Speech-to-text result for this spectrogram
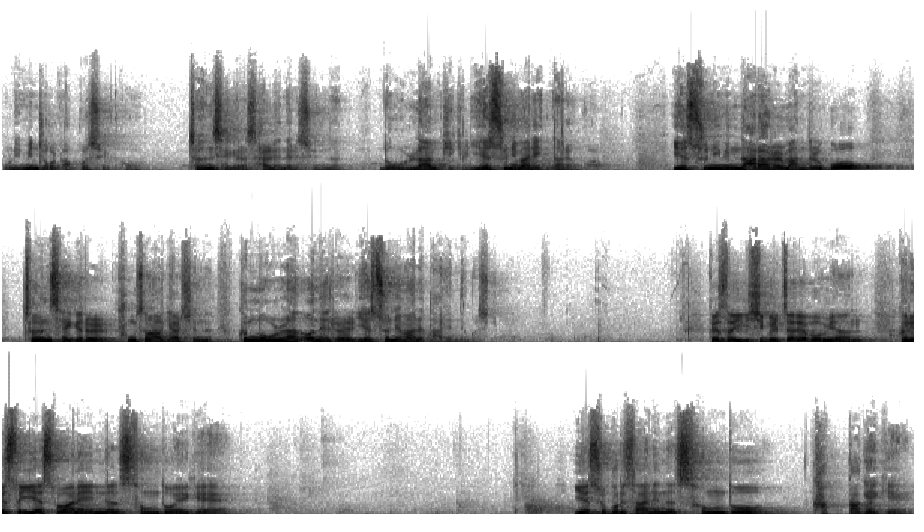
우리 민족을 바꿀 수 있고 전 세계를 살려낼 수 있는 놀라운 비결. 예수님 안에 있다는 거예요. 예수님이 나라를 만들고 전 세계를 풍성하게 할 수 있는 그 놀라운 은혜를 예수님 안에 다 있는 것이죠. 그래서 21절에 보면 그리스도 예수 안에 있는 성도에게 예수 그리스도 안에 있는 성도 각각에게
